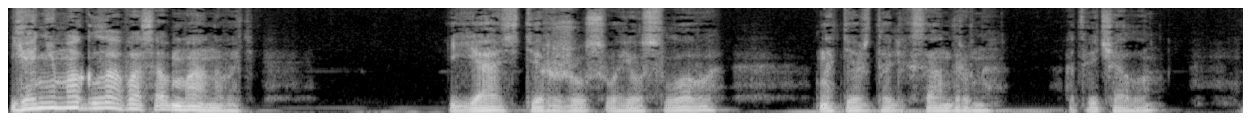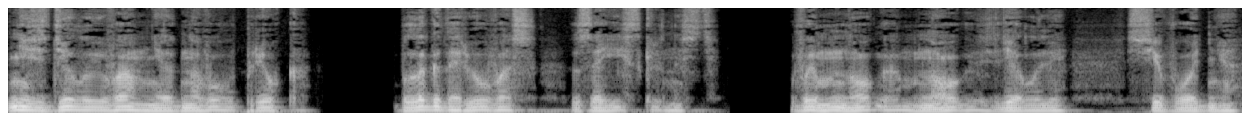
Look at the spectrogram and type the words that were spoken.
Я не могла вас обманывать». «Я сдержу свое слово, Надежда Александровна», — отвечал он. «Не сделаю вам ни одного упрека. Благодарю вас за искренность. Вы много-много сделали сегодня.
